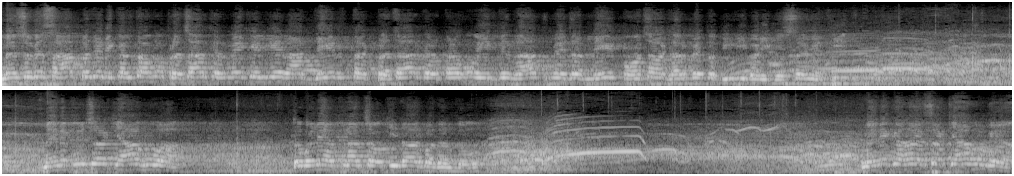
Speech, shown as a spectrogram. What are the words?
मैं सुबह सात बजे निकलता हूँ प्रचार करने के लिए। रात देर तक प्रचार करता हूँ। एक दिन रात में जब लेट पहुँचा घर पे तो बीवी बड़ी गुस्से में थी। मैंने पूछा, क्या हुआ? तो बोले, अपना चौकीदार बदल दो। मैंने कहा, ऐसा क्या हो गया?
